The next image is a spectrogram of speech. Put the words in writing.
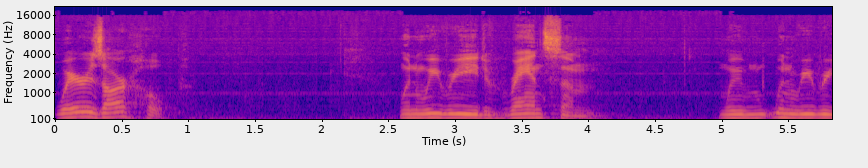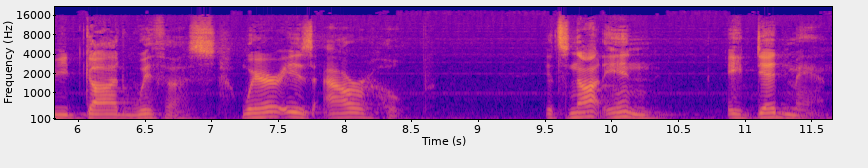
Where is our hope? When we read ransom, when we read God with us, where is our hope? It's not in a dead man,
